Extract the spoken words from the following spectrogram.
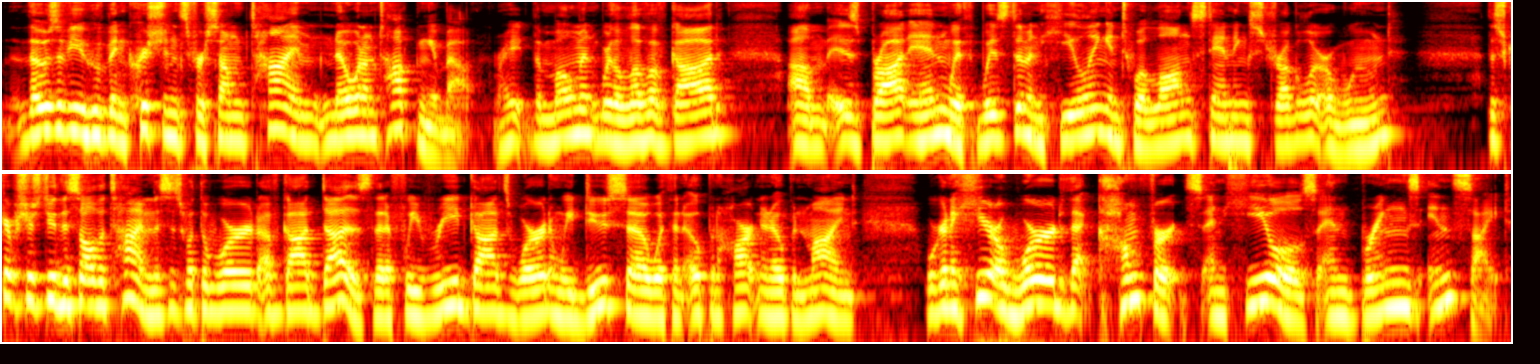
Those of you who've been Christians for some time know what I'm talking about, right? The moment where the love of God um, is brought in with wisdom and healing into a long standing struggle or wound. The scriptures do this all the time. This is what the word of God does that if we read God's word and we do so with an open heart and an open mind, we're going to hear a word that comforts and heals and brings insight.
